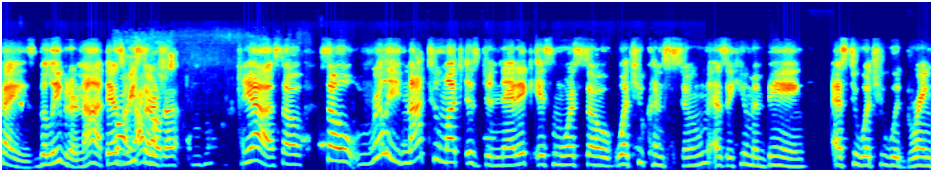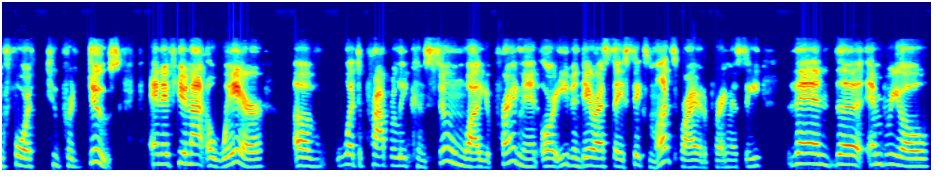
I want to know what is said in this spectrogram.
phase. Believe it or not, there's right, research. Mm-hmm. Yeah, so so really not too much is genetic. It's more so what you consume as a human being as to what you would bring forth to produce. And if you're not aware of what to properly consume while you're pregnant, or even dare I say six months prior to pregnancy, then the embryo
